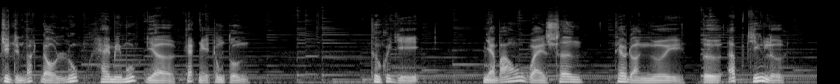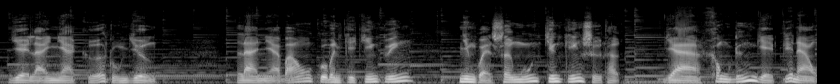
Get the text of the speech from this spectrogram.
Chương trình bắt đầu lúc 21 giờ các ngày trong tuần. Thưa quý vị, nhà báo Hoài Sơn theo đoàn người từ ấp chiến lược về lại nhà cửa ruộng vườn là nhà báo của bên kia chiến tuyến nhưng Hoài Sơn muốn chứng kiến sự thật và không đứng về phía nào.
